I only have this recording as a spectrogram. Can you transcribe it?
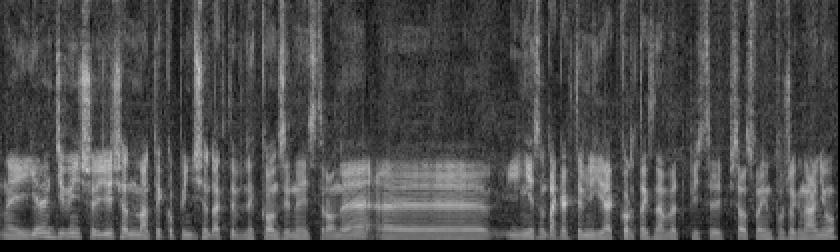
1.960 ma tylko 50 aktywnych kont z jednej strony e, i nie są tak aktywni, jak Cortex nawet pis, pisał w swoim pożegnaniu.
